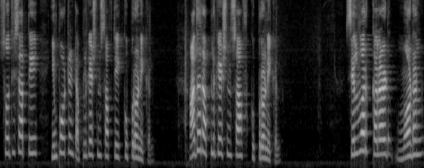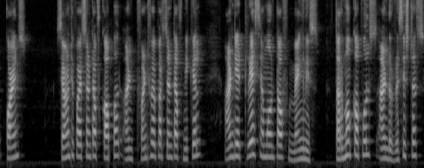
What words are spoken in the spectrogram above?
So, these are the important applications of the cupronickel. Other applications of cupronickel, silver colored modern coins 70 percent of copper and 25 percent of nickel and a trace amount of manganese. Thermocouples and resistors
